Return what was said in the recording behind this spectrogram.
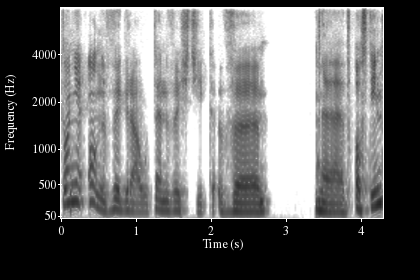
to nie on wygrał ten wyścig w, w Austin,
